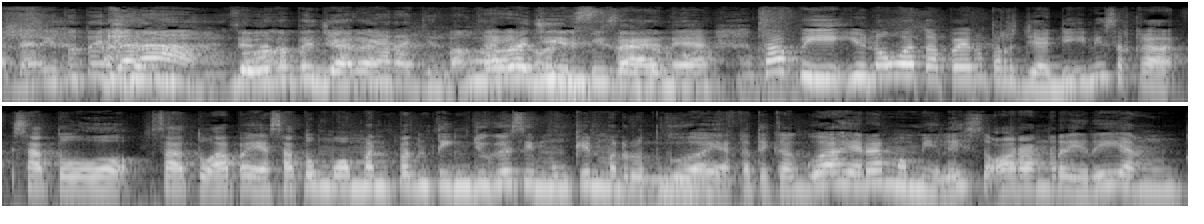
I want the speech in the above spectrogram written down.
dan itu tuh jarang Dan Soalnya itu tuh jarang. rajin banget Rajin pisan radio. ya. Tapi you know what apa yang terjadi ini seka- satu satu apa ya satu momen penting juga sih mungkin menurut Hmm. gua ya ketika gua akhirnya memilih seorang Riri yang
